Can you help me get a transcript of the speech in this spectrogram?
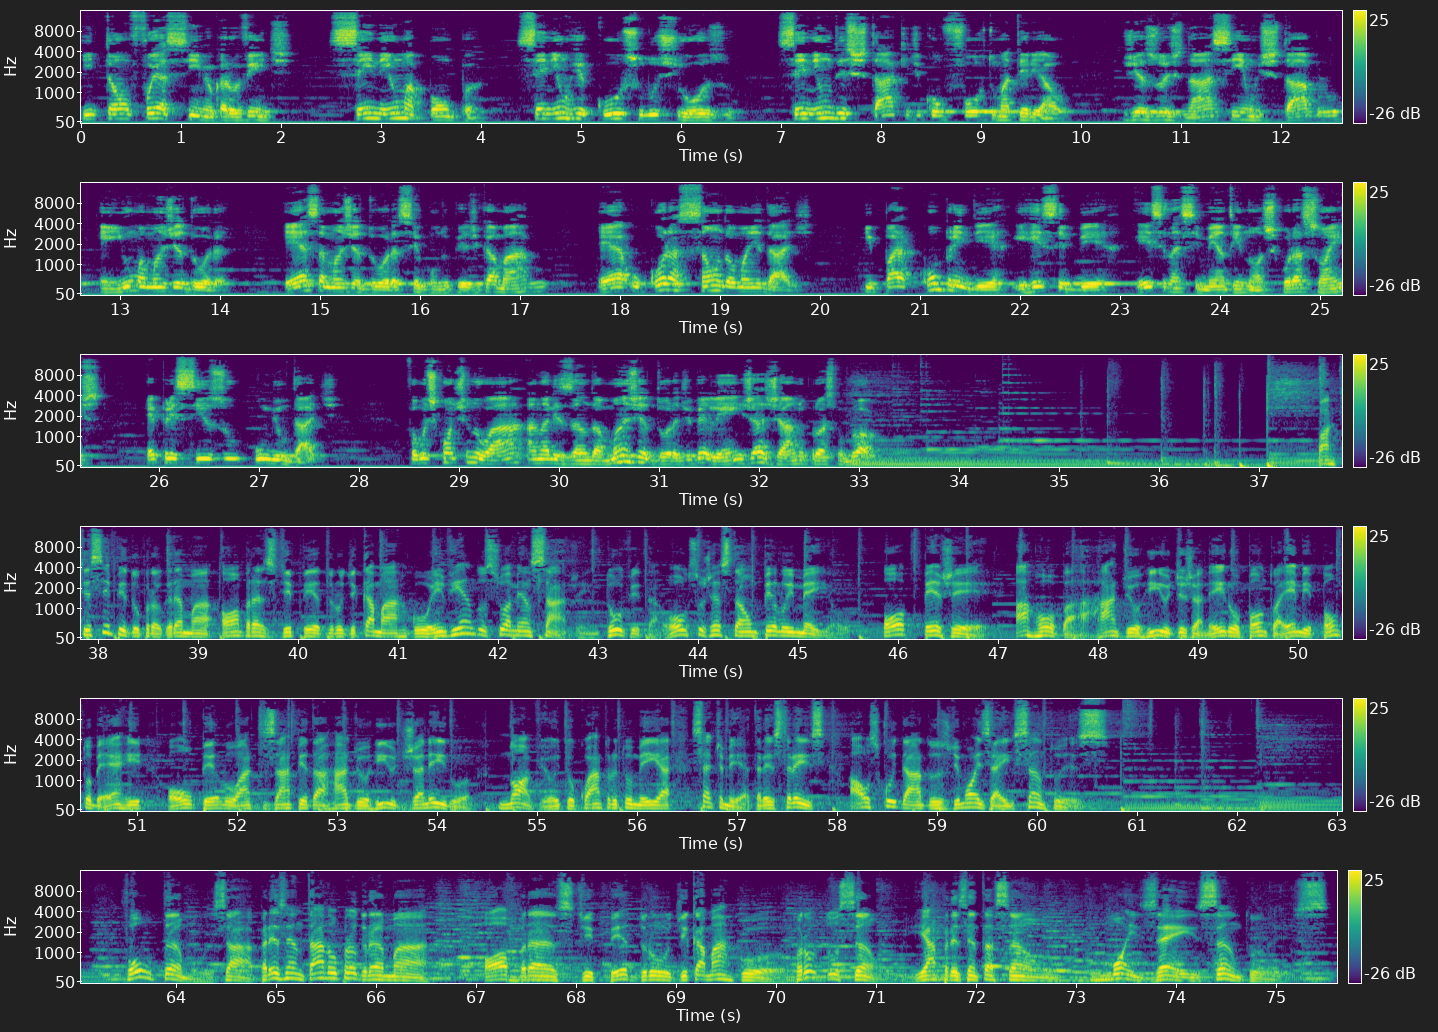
Então foi assim, meu caro ouvinte sem nenhuma pompa, sem nenhum recurso luxuoso, sem nenhum destaque de conforto material. Jesus nasce em um estábulo, em uma manjedoura. Essa manjedoura, segundo Pedro de Camargo, é o coração da humanidade. E para compreender e receber esse nascimento em nossos corações, é preciso humildade. Vamos continuar analisando a manjedoura de Belém já já no próximo bloco. Participe do programa Obras de Pedro de Camargo enviando sua mensagem, dúvida ou sugestão pelo e-mail opg arroba rádio Rio de Janeiro.am.br ou pelo WhatsApp da Rádio Rio de Janeiro 984867633 aos cuidados de Moisés Santos. Voltamos a apresentar o programa Obras de Pedro de Camargo. Produção e apresentação Moisés Santos.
